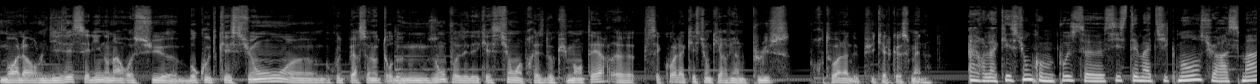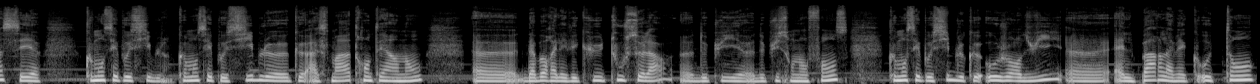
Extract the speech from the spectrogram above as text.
Bon alors on le disait Céline, on a reçu euh, beaucoup de questions, euh, beaucoup de personnes autour de nous nous ont posé des questions après ce documentaire. Euh, c'est quoi la question qui revient le plus pour toi là depuis quelques semaines? Alors la question qu'on me pose systématiquement sur Asma, c'est comment c'est possible? Comment c'est possible que Asma, 31 ans, d'abord elle ait vécu tout cela depuis depuis son enfance? Comment c'est possible qu'aujourd'hui elle parle avec autant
